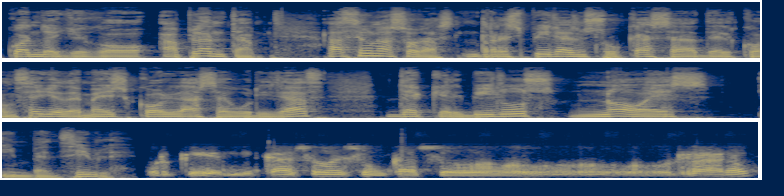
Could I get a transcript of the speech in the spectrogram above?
cuando llegó a planta. Hace unas horas respira en su casa del Concello de Meis con la seguridad de que el virus no es invencible. Porque mi caso es un caso raro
